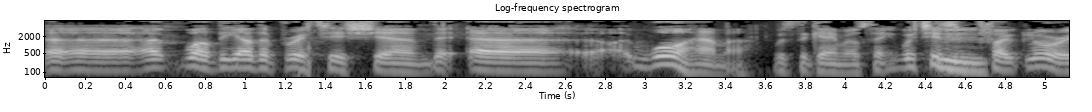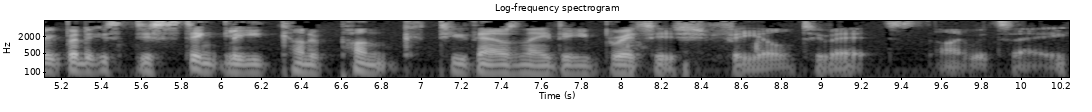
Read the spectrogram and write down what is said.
Uh, uh, well, the other British um, the, uh, Warhammer was the game I was thinking, which isn't folkloric, but it's distinctly kind of punk 2000 AD British feel to it. I would say,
